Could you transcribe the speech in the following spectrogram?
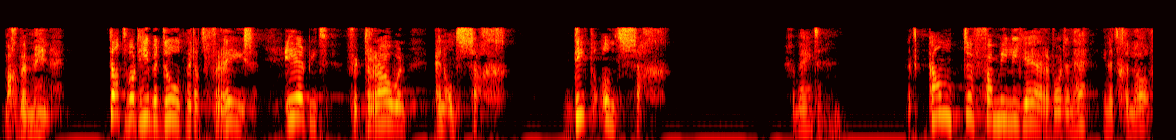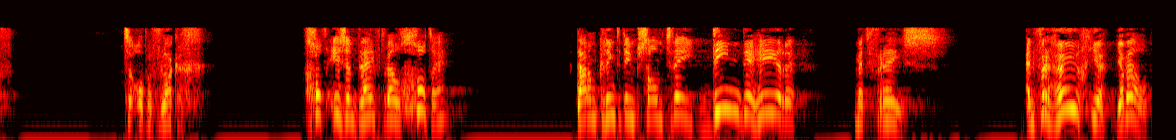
mag beminnen. Dat wordt hier bedoeld met dat vrezen, eerbied, vertrouwen en ontzag. Diep ontzag. Gemeente, het kan te familiair worden hè, in het geloof. Te oppervlakkig. God is en blijft wel God, hè? Daarom klinkt het in Psalm 2, dien de Heere met vrees. En verheug je, jawel,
